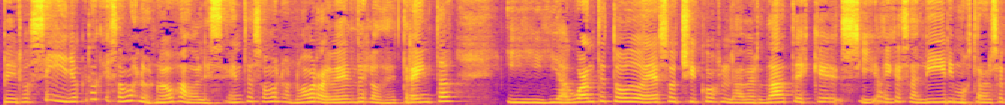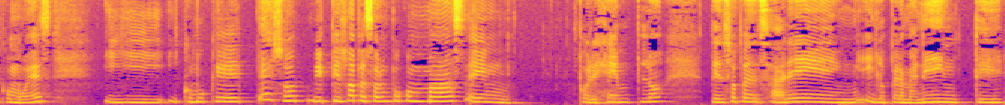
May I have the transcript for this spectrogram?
Pero sí, yo creo que somos los nuevos adolescentes, somos los nuevos rebeldes, los de 30, y, aguante todo eso, chicos. La verdad es que sí, hay que salir y mostrarse como es. Y, y como que eso, empiezo a pensar un poco más en, por ejemplo, pienso pensar en, en lo permanente,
